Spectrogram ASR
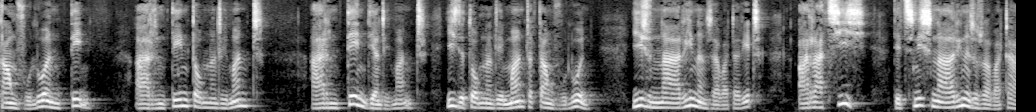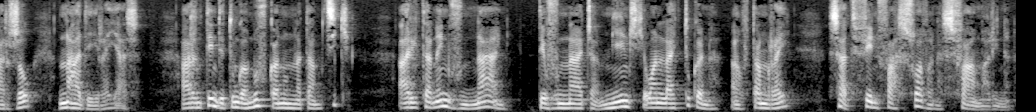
Tamin'ny voalohany ny Teny, ary ny Teny tao amin'Andriamanitra, ary ny Teny dia Andriamanitra. Izy dia tao amin'Andriamanitra tamin'ny voalohany. Izy no nahariana ny zavatra rehetra, ary raha tsy Izy, dia tsy nisy nahariana izao zavatra ary izao, na dia iray aza. Ary ny Teny dia tonga nofo ka nonina tamintsika, ary hitanay ny voninahiny, dia voninahitra miendrika ho an'ny lahy tokana avy tamin'ny Ray, sady feno fahasoavana sy fahamarinana.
